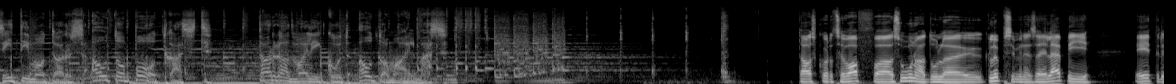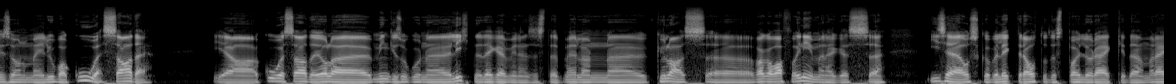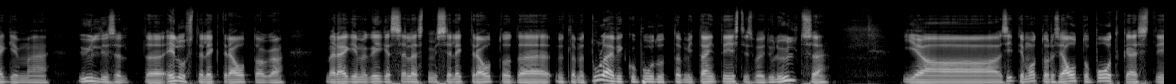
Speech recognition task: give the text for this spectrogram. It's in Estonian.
City Motors auto podcast. targad valikud automaailmas. taaskord see vahva suunatule klõpsimine sai läbi. eetris on meil juba kuues saade ja kuues saade ei ole mingisugune lihtne tegemine, sest et meil on äh, külas äh, väga vahva inimene, kes äh, ise oskab elektriautodest palju rääkida, me räägime üldiselt elust elektriautoga, me räägime kõigest sellest, mis elektriautode, ütleme, tulevikku puudutab, mitte ainult Eestis, vaid üleüldse, ja City Motorsi auto podcasti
